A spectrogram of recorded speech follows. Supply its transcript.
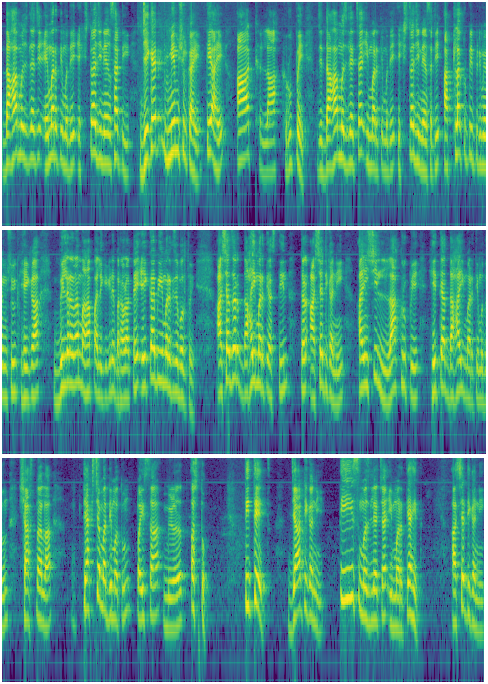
दहा मजल्याच्या इमारतीमध्ये एक्स्ट्रा जिन्यांसाठी जे काही प्रीमियम शुल्क आहे ते आहे आठ लाख रुपये म्हणजे दहा मजल्याच्या इमारतीमध्ये एक्स्ट्रा जिन्यासाठी आठ लाख रुपये प्रीमियम शुल्क हे का बिल्डरांना महापालिकेकडे भरावं लागतं हे एका बी इमारतीचं बोलतोय. अशा जर दहा इमारती असतील तर अशा ठिकाणी ऐंशी लाख रुपये हे त्या दहा इमारतीमधून शासनाला टॅक्सच्या माध्यमातून पैसा मिळत असतो. तिथेच ज्या ठिकाणी तीस मजल्याच्या इमारती आहेत अशा ठिकाणी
